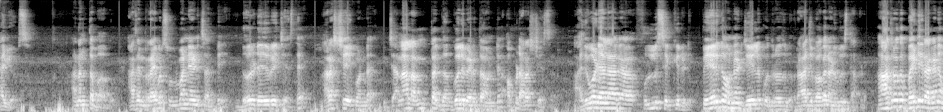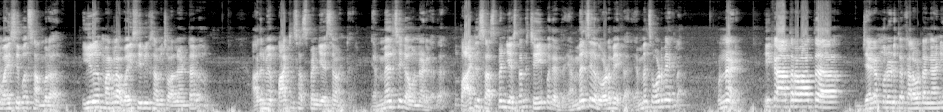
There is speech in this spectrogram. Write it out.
హైవ్యూస్ అనంతబాబు. అతని డ్రైవర్ సుబ్రహ్మణ్యాన్ని చంపి డోర్ డెలివరీ చేస్తే అరెస్ట్ చేయకుండా జనాలంతా గగ్గోలు పెడతా ఉంటే అప్పుడు అరెస్ట్ చేశారు. అది కూడా ఎలాగా ఫుల్ సెక్యూరిటీ. పేరుగా ఉన్నాడు జైల్లో కొద్ది రోజులు. రాజభోగాలు అనుభవిస్తే అక్కడ. ఆ తర్వాత బయటికి రాగానే వైసీపీ సంబరాలు. ఈరోజు మరలా వైసీపీకి సంబంధించి వాళ్ళు అంటారు అతను మేము పార్టీని సస్పెండ్ చేసామంటారు ఎమ్మెల్సీగా ఉన్నాడు కదా. పార్టీని సస్పెండ్ చేస్తే చేయకపోతే ఎంత? ఎమ్మెల్సీ కదా ఓడబేకాలి. ఎమ్మెల్సీ ఓడబేకలా. ఉన్నాడు. ఇక ఆ తర్వాత జగన్మోహన్ రెడ్డితో కలవటం కానీ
